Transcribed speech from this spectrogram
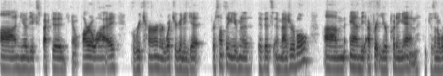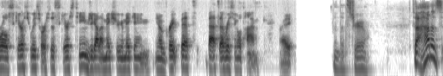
on you know the expected you know ROI return or what you're going to get for something even if it's immeasurable um, and the effort you're putting in. Because in a world of scarce resources scarce teams you got to make sure you're making you know great bets bets every single time right? That's true. So how does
